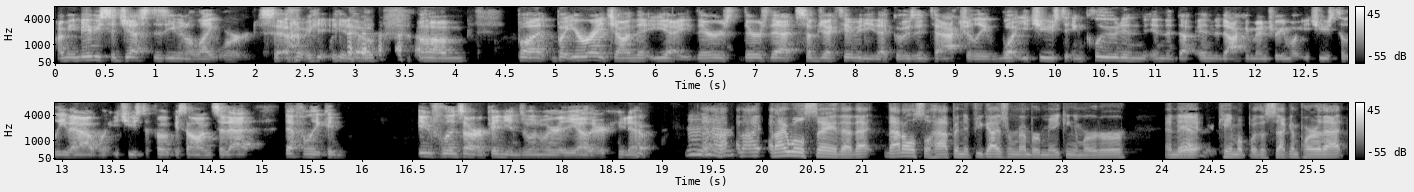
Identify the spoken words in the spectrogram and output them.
I mean, maybe suggest is even a light word. So you know, um, but but you're right, John. That yeah, there's there's that subjectivity that goes into actually what you choose to include in in the do- in the documentary and what you choose to leave out, what you choose to focus on. So that definitely could influence our opinions one way or the other. You know. Mhm. Yeah, and I and I will say that that that also happened. If you guys remember making a murderer, and they Yeah. came up with a second part of that,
